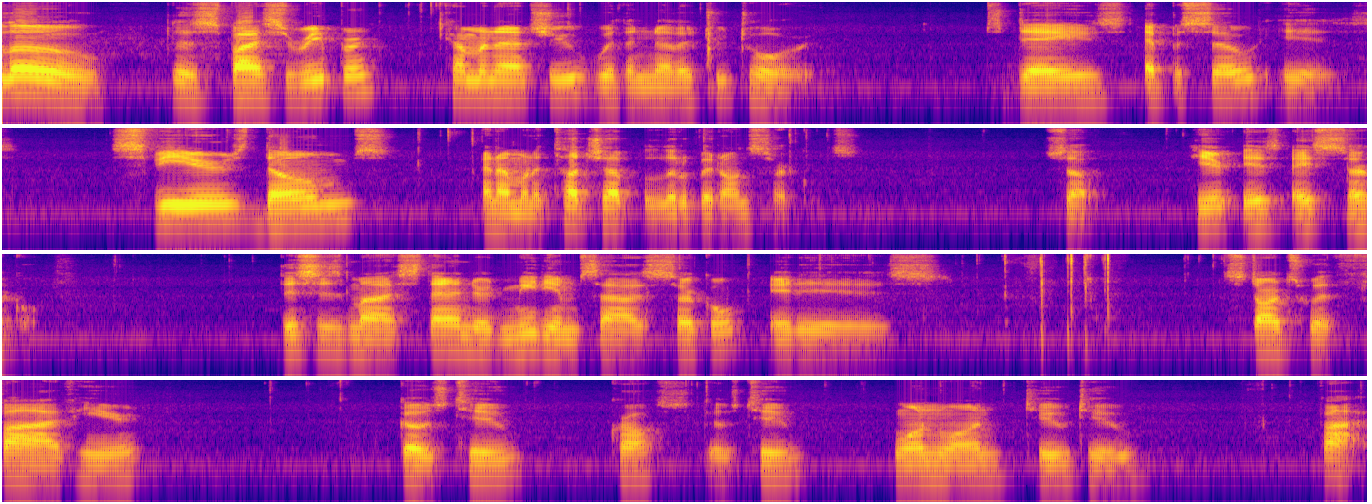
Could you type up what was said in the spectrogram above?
Hello, this is Spicy Reaper coming at you with another tutorial. Today's episode is spheres, domes, and I'm going to touch up a little bit on circles. So, here is a circle. This is my standard medium-sized circle. It is starts with 5 here, goes 2, cross, goes 2, 1, 1, 2, 2, 5.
